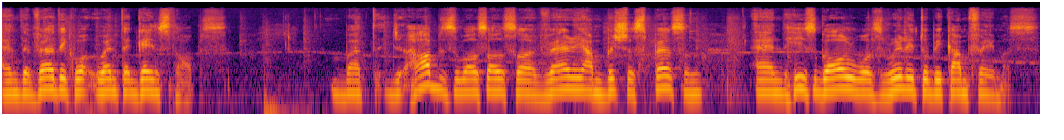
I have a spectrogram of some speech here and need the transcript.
and the verdict went against Hobbes. But Hobbes was also a very ambitious person, and his goal was really to become famous.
